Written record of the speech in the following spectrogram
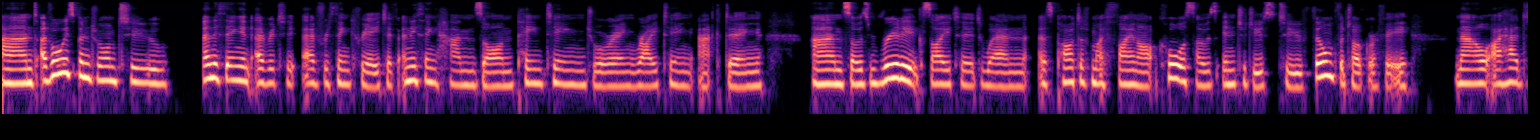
And I've always been drawn to anything and everything, everything creative, anything hands on, painting, drawing, writing, acting. And so I was really excited when, as part of my fine art course, I was introduced to film photography. Now, I had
